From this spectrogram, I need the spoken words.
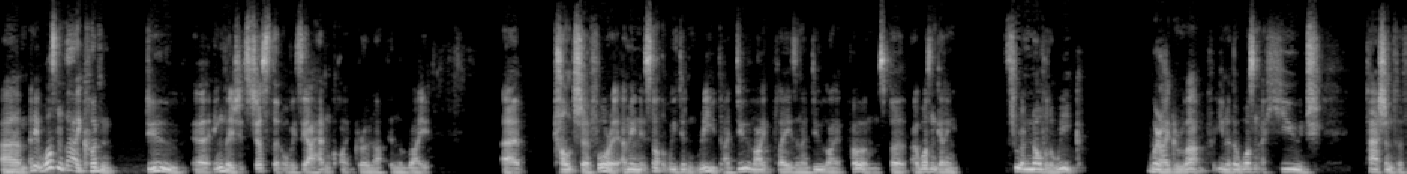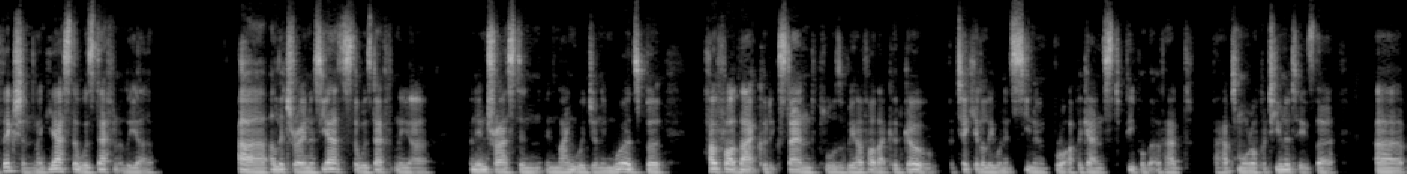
Um, and it wasn't that I couldn't do uh, English. It's just that obviously I hadn't quite grown up in the right uh, culture for it. I mean, it's not that we didn't read. I do like plays and I do like poems, but I wasn't getting through a novel a week where I grew up. You know, there wasn't a huge passion for fiction. Like, yes, there was definitely a uh, a literariness. Yes, there was definitely a, an interest in in language and in words, but how far that could extend plausibly, how far that could go, particularly when it's you know brought up against people that have had perhaps more opportunities there, uh,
